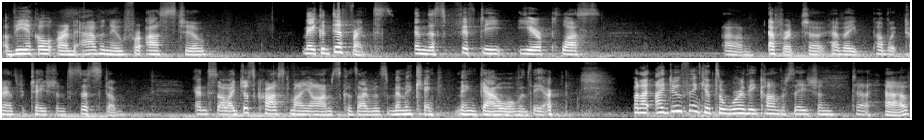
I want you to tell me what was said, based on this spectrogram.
a vehicle or an avenue for us to make a difference in this 50-year-plus um, effort to have a public transportation system. And so I just crossed my arms because I was mimicking Ming Gao over there. But I, I do think it's a worthy conversation to have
